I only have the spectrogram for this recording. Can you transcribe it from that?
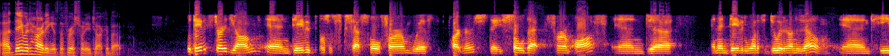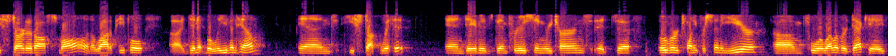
Uh, David Harding is the first one you talk about. Well, David started young, and David built a successful firm with partners. They sold that firm off, and uh, and then David wanted to do it on his own. And he started off small, and a lot of people uh, didn't believe in him and he stuck with it. And David's been producing returns at uh, over 20% a year um, for well over a decade.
